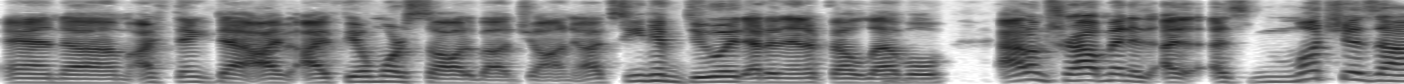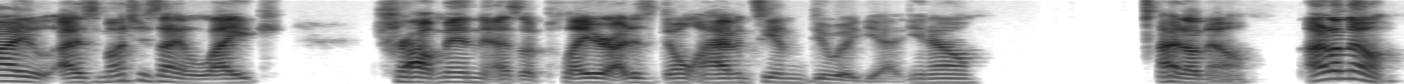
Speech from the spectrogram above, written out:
And um, I think that I, I feel more solid about John. I've seen him do it at an NFL level. Adam Trautman is as much as I as much as I like Trautman as a player, I just don't I haven't seen him do it yet, you know? I don't know. I don't know.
